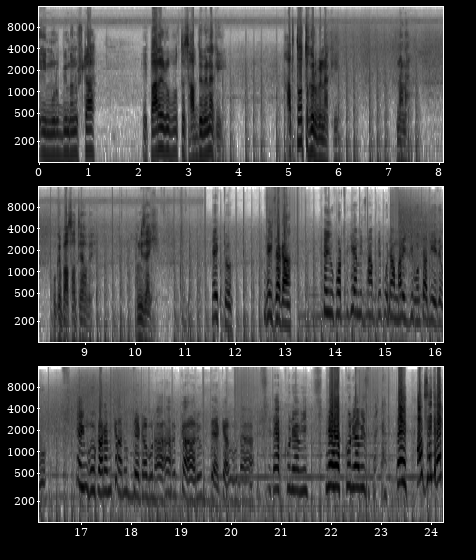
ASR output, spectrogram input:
এই মুরব্বী মানুষটা এই পাড়ের উপর তো ঝাঁপ দেবে নাকি? আত্মহত্যা করবে নাকি? না না, ওকে বাঁচাতে হবে। আমি যাই। এই তো, এই জায়গা, এই উপর থেকে আমি ঝাঁপ দিয়ে পড়ে আমার এই জীবনটা দিয়ে দেবো। এই মুখ আর আমি কারুক দেখাবো না, কারুক দেখাবো না। এক্ষুনি আমি এক্ষুনি আমি আমাকে সেই দেন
